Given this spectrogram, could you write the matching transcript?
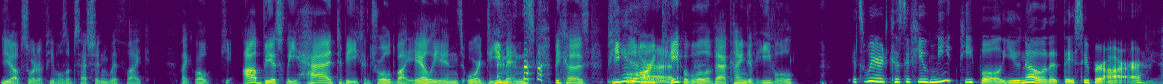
you know sort of people's obsession with like like well he obviously had to be controlled by aliens or demons because people aren't capable of that kind of evil. it's weird because if you meet people, you know that they super are. Yeah.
